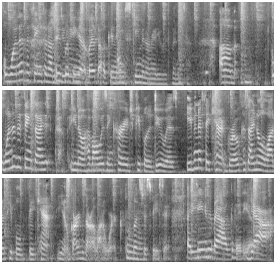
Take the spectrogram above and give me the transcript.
one of the things that I'm She's doing. looking at my balcony. I'm scheming already with Vanessa. Um, one of the things I, you know, have always encouraged people to do is even if they can't grow, because I know a lot of people they can't. You know, gardens are a lot of work. Let's mm-hmm. just face it. I But you seen can- your bag video. Yeah,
